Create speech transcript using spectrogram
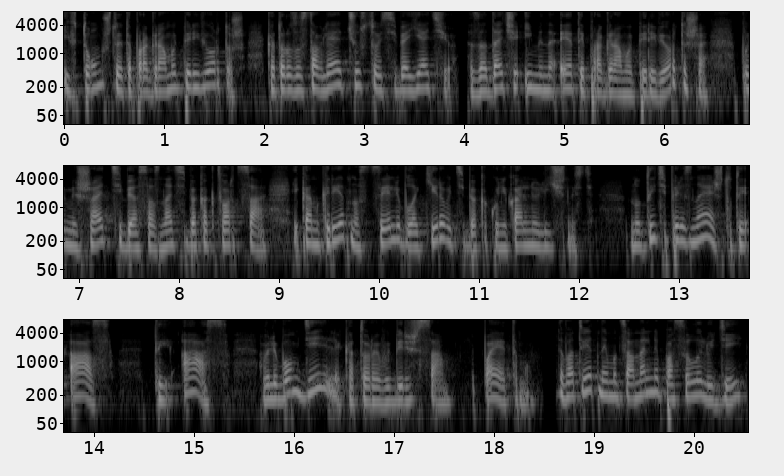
и в том, что это программа перевертыш, которая заставляет чувствовать себя ятью. Задача именно этой программы перевертыша — помешать тебе осознать себя как творца и конкретно с целью блокировать тебя как уникальную личность. Но ты теперь знаешь, что ты ас. Ты ас в любом деле, которое выберешь сам. Поэтому в ответ на эмоциональные посылы людей,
